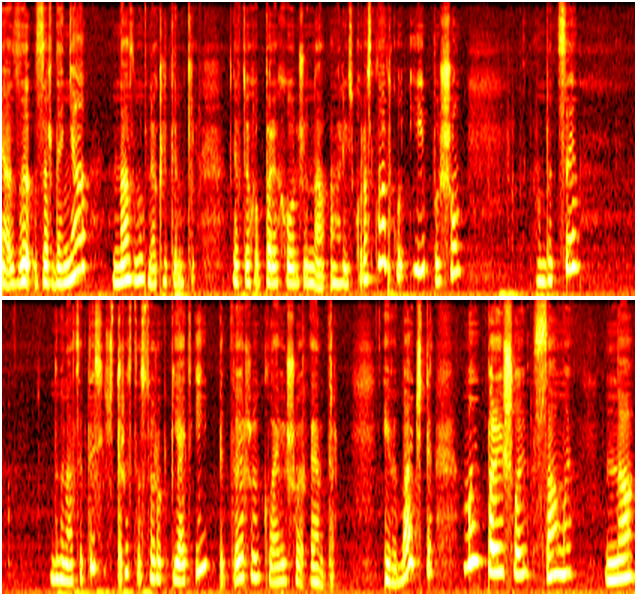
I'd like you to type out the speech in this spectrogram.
з завдання назву клітинки. Для цього переходжу на англійську розкладку і пишу ABC 12345 і підтверджую клавішою Enter. І ви бачите, ми перейшли саме на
